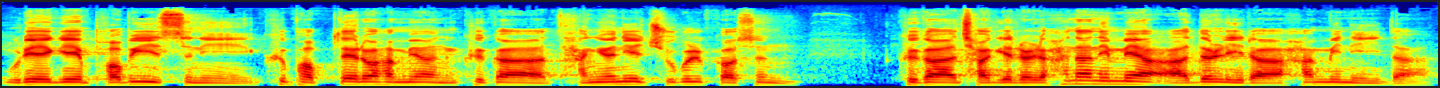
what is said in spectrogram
우리에게 법이 있으니 그 법대로 하면 그가 당연히 죽을 것은 그가 자기를 하나님의 아들이라 함이니이다.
